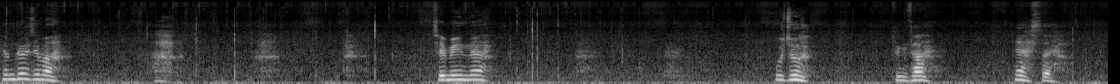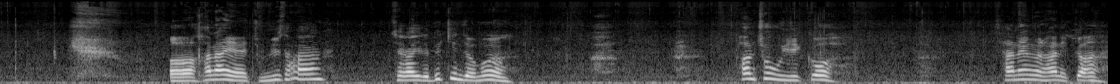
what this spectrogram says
힘들지만 아, 재미있는 우주 등산 했어요. 어, 하나의 주의사항 제가 이거 느낀 점은 판초 위에 있고 산행을 하니까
